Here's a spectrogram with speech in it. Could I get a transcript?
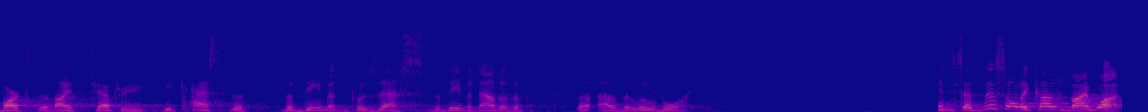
Mark's the ninth chapter, he, he cast the, the demon possessed, the demon out of the, the, out of the little boy. And he said, This only comes by what?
